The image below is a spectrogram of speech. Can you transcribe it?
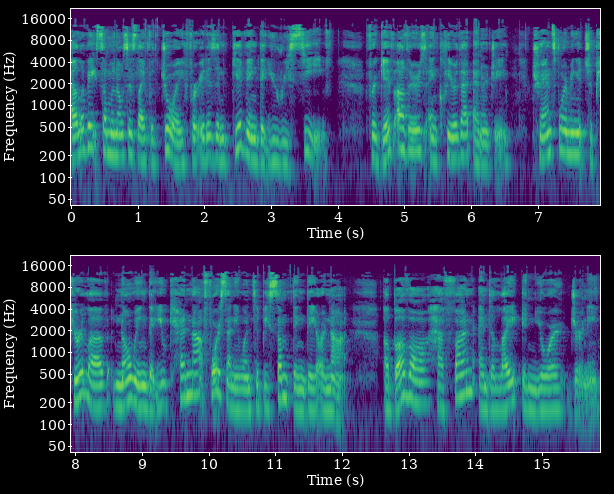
Elevate someone else's life with joy, for it is in giving that you receive. Forgive others and clear that energy, transforming it to pure love, knowing that you cannot force anyone to be something they are not. Above all, have fun and delight in your journey.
